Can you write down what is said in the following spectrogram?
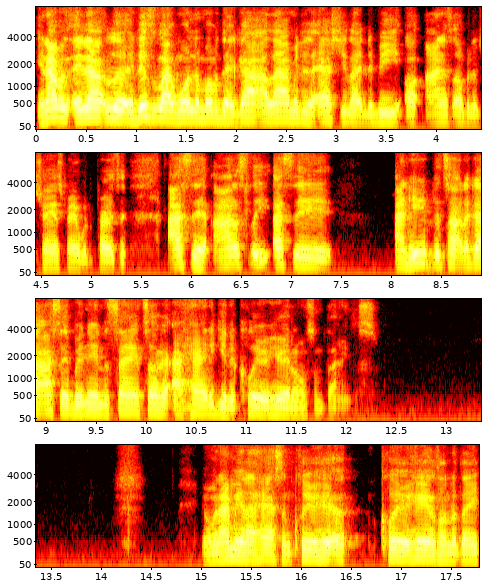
and I was, and I look, and this is like one of the moments that God allowed me to actually like to be uh, honest, open, and transparent with the person. I said, honestly, I said, I needed to talk to God. I said, but in the same token, I had to get a clear head on some things. And when I mean I had some clear head, clear heads on the thing,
